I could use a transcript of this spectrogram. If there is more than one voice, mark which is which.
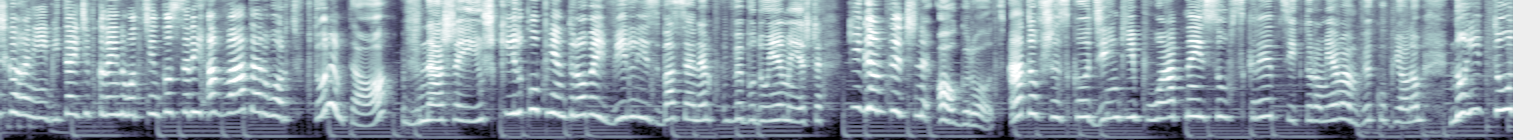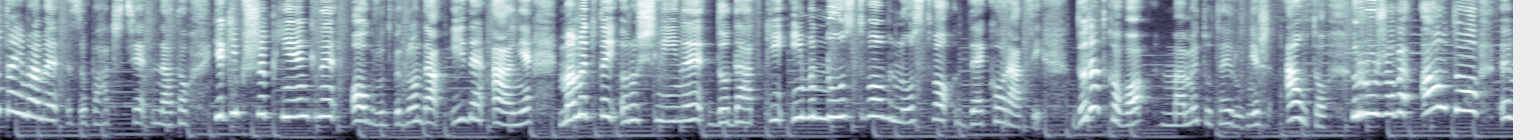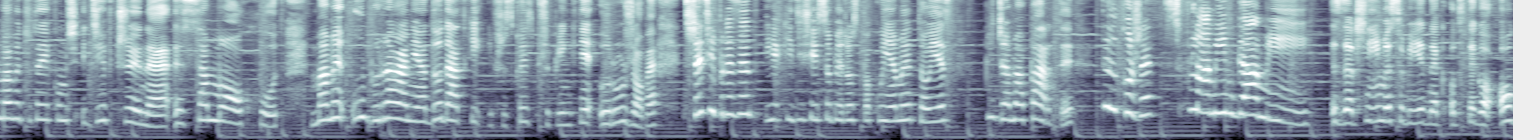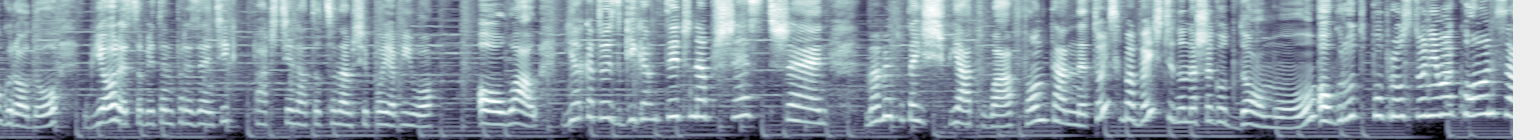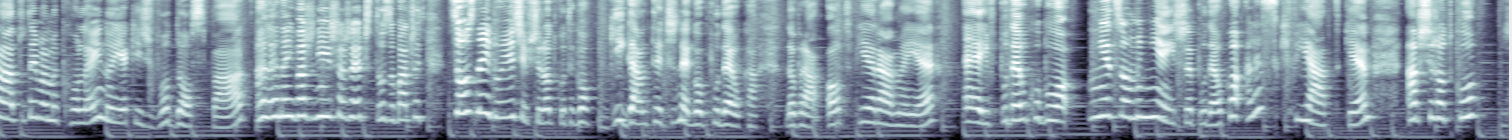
Speaker 1: Cześć kochani, witajcie w kolejnym odcinku z serii Avatar World, w którym to w naszej już kilkupiętrowej willi z basenem wybudujemy jeszcze gigantyczny ogród. A to wszystko dzięki płatnej subskrypcji, którą ja mam wykupioną. No i tutaj mamy, zobaczcie na to, jaki przepiękny ogród, wygląda idealnie. Mamy tutaj rośliny, dodatki i mnóstwo, mnóstwo dekoracji. Dodatkowo mamy tutaj również auto, różowe auto, mamy tutaj jakąś dziewczynę, y, samochód, mamy ubrania, dodatki i wszystko jest przepięknie różowe. Trzeci prezent, jaki dzisiaj sobie rozpakujemy, to jest pijama party, tylko że z flamingami. Zacznijmy sobie jednak od tego ogrodu. Biorę sobie ten prezencik. Patrzcie na to, co nam się pojawiło. O wow, jaka to jest gigantyczna przestrzeń! Mamy tutaj światła, fontannę. To jest chyba wejście do naszego domu. Ogród po prostu nie ma końca. Tutaj mamy kolejny jakiś wodospad. Ale najważniejsza rzecz to zobaczyć, co znajduje się w środku tego gigantycznego pudełka. Dobra, otwieramy je. Ej, w pudełku było nieco mniejsze pudełko, ale z kwiatkiem, a w środku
